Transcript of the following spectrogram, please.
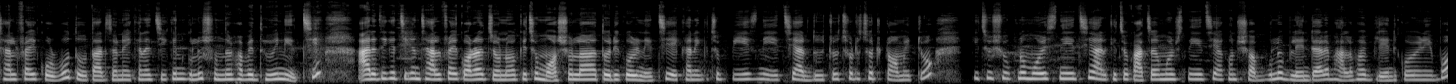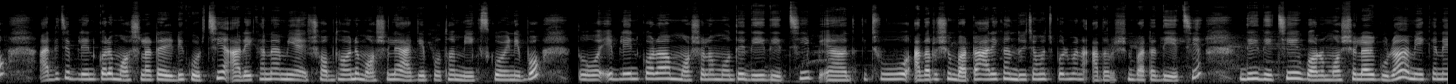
ঝাল ফ্রাই করব। তো তার জন্য এখানে চিকেনগুলো সুন্দরভাবে ধুয়ে নিচ্ছি। আর এদিকে চিকেন ঝাল ফ্রাই করার জন্য কিছু মশলা তৈরি করে নিচ্ছি। এখানে কিছু পেঁয়াজ নিয়েছি আর দুটো ছোট ছোট টমেটো কিছু শুকনো মরিচ নিয়েছি আর কিছু কাঁচা মরিচ নিয়েছি। এখন সবগুলো ব্লেন্ডারে ভালোভাবে ব্লেন্ড করে নেব। আর এই যে ব্লেন্ড করে মশলাটা রেডি করছি, আর এখানে আমি সব ধরনের মশলা আগে প্রথম মিক্স করে নেব। তো এই ব্লেন্ড করা মশলার মধ্যে দিয়ে দিচ্ছি কিছু আদা রসুন বাটা, আর এখানে দুই চামচ পরিমাণ আদা রসুন বাটা দিয়েছি। দিয়ে দিচ্ছি গরম মশলার গুঁড়া। আমি এখানে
